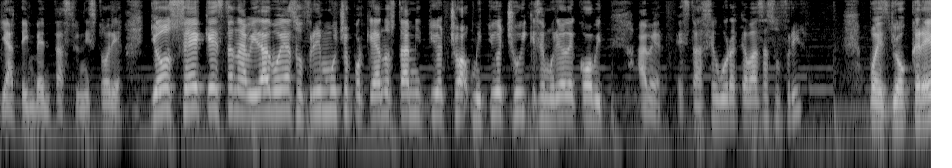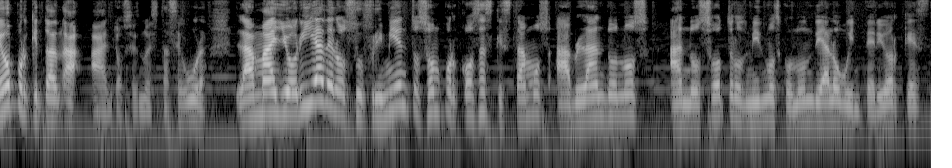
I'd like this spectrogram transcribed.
Ya te inventaste una historia. Yo sé que esta Navidad voy a sufrir mucho porque ya no está mi tío, mi tío Chuy que se murió de COVID. A ver, ¿estás segura que vas a sufrir? Pues yo creo porque... Ah, ah, entonces no está segura. La mayoría de los sufrimientos son por cosas que estamos hablándonos a nosotros mismos con un diálogo interior que es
